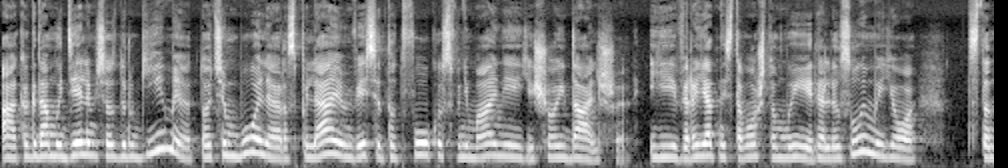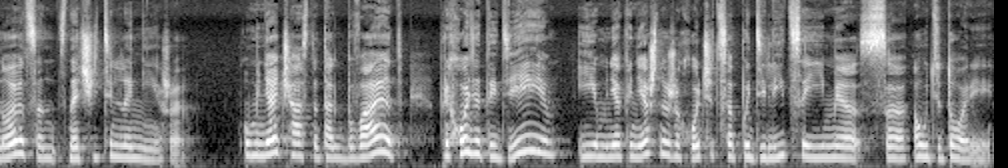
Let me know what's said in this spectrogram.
А когда мы делимся с другими, то тем более распыляем весь этот фокус внимания еще и дальше. И вероятность того, что мы реализуем ее, становится значительно ниже. У меня часто так бывает. Приходят идеи, и мне, конечно же, хочется поделиться ими с аудиторией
